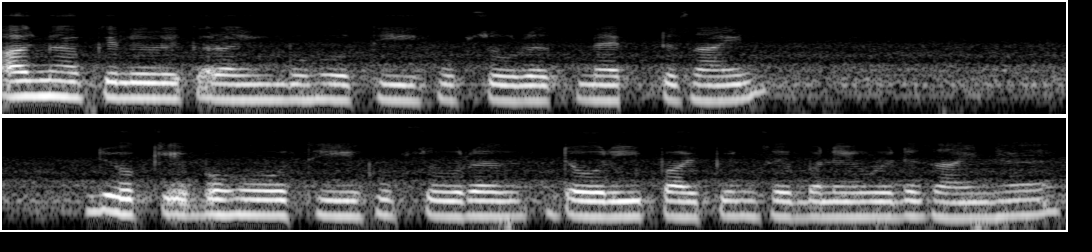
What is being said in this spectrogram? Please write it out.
आज मैं आपके लिए लेकर आई हूँ बहुत ही खूबसूरत नेक डिज़ाइन, जो कि बहुत ही खूबसूरत डोरी पाइपिंग से बने हुए डिज़ाइन है।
